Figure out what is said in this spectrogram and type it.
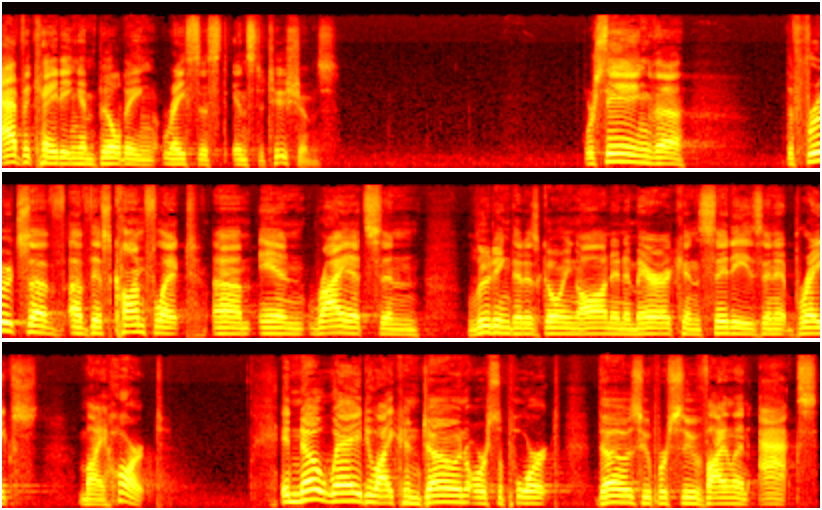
advocating and building racist institutions. We're seeing the, the fruits of, of this conflict um, in riots and looting that is going on in American cities, and it breaks my heart. In no way do I condone or support those who pursue violent acts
